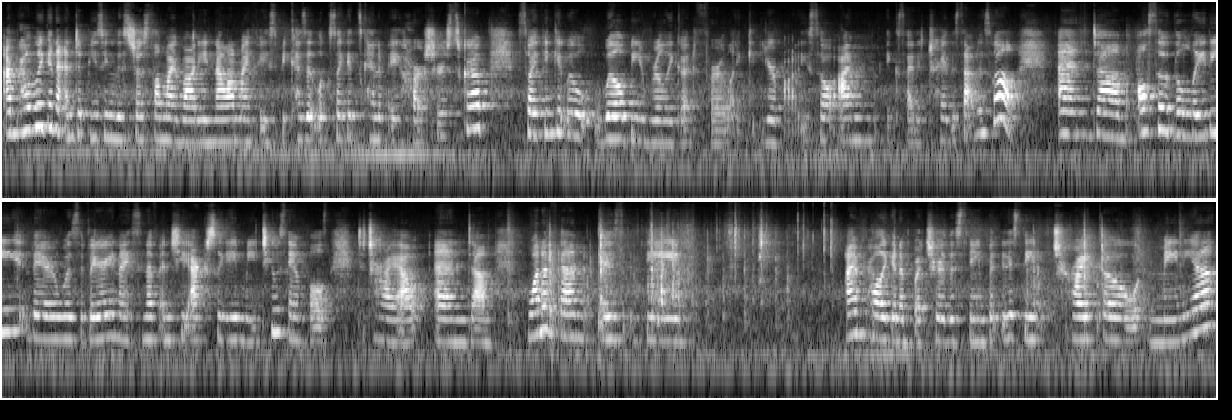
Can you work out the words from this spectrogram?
I'm probably going to end up using this just on my body, not on my face because it looks like it's kind of a harsher scrub. So I think it will, will be really good for like your body. So I'm excited to try this out as well. And um, also the lady there was very nice enough and she actually gave me two samples to try out. And um, one of them is the I'm probably going to butcher this name, but it is the Trichomania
